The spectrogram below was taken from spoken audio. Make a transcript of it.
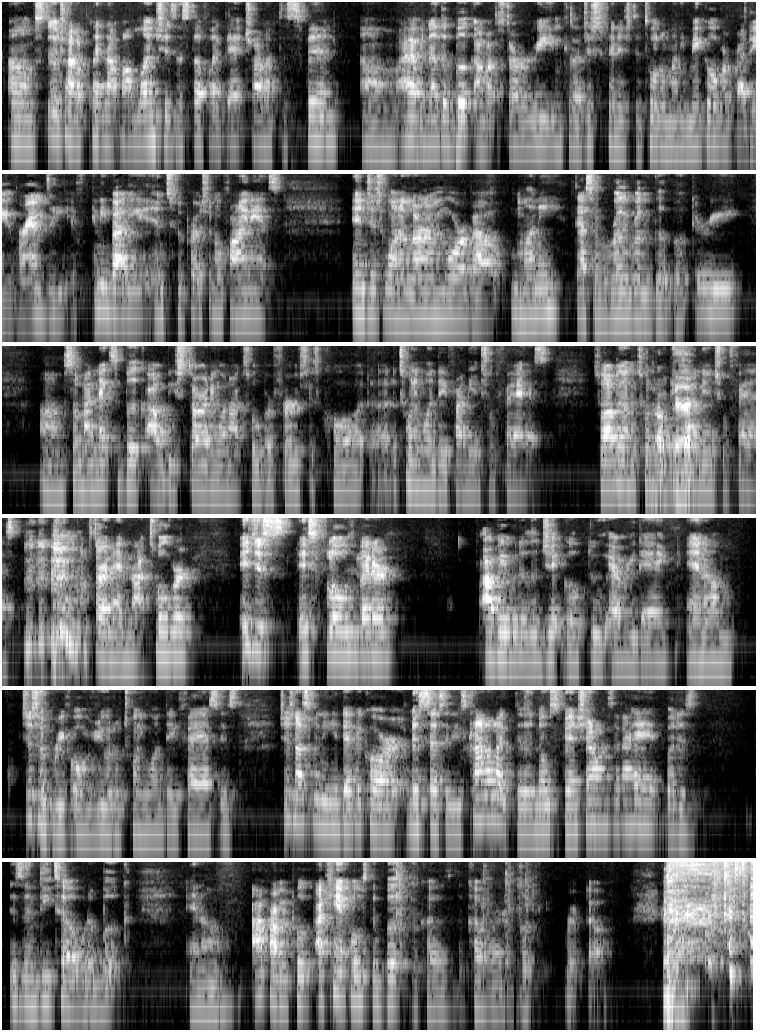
Um, still trying to plan out my lunches and stuff like that. Try not to spend. Um, I have another book I'm about to start reading because I just finished the Total Money Makeover by Dave Ramsey. If anybody into personal finance and just want to learn more about money, that's a really, really good book to read. Um, so my next book I'll be starting on October 1st is called uh, The 21 Day Financial Fast. So I'll be on the 21 Day Financial Fast. I'm starting that in October. It just it flows better. I'll be able to legit go through every day. And um, just a brief overview of the 21 Day Fast is just not spending your debit card necessities, kind of like the no spend challenge that I had, but is is in detail with a book. And um, I probably post. I can't post the book because the cover of the book ripped off.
